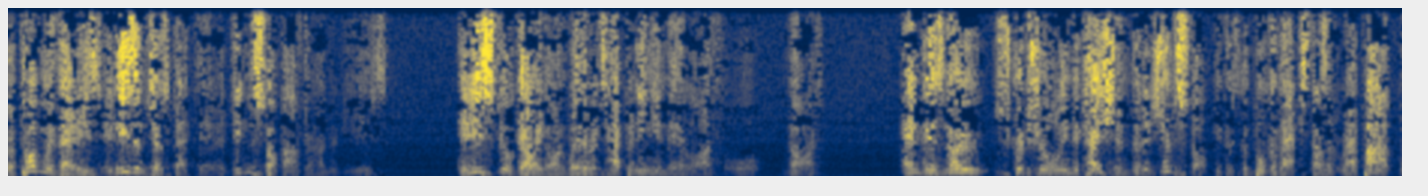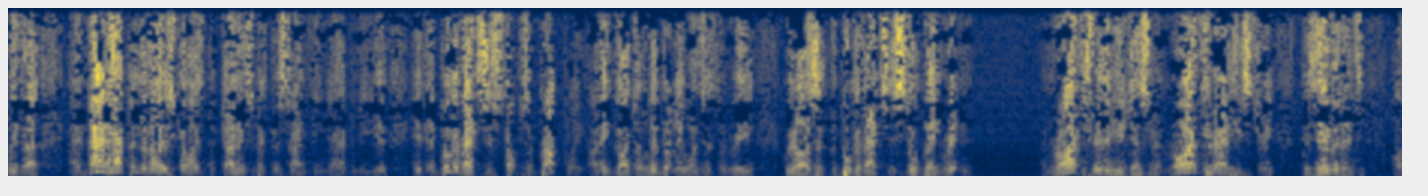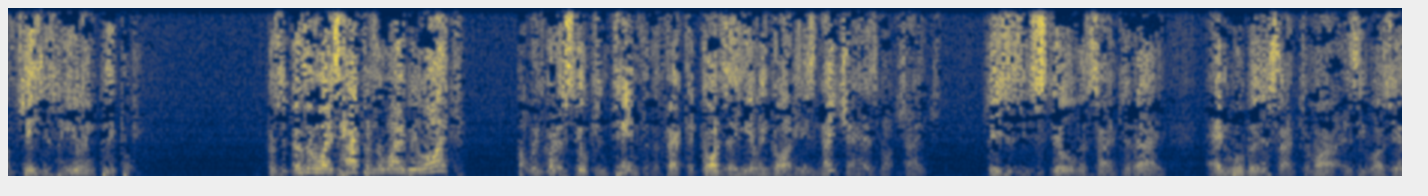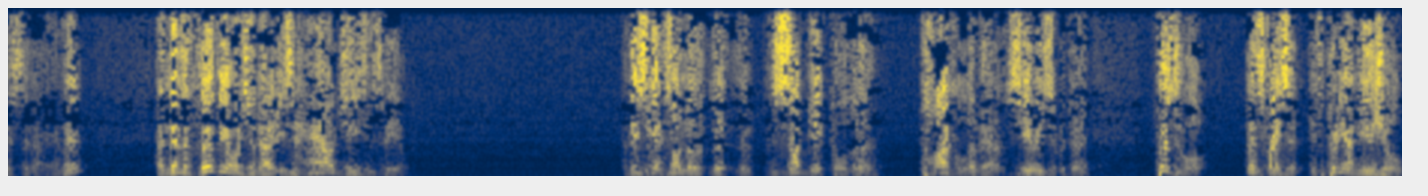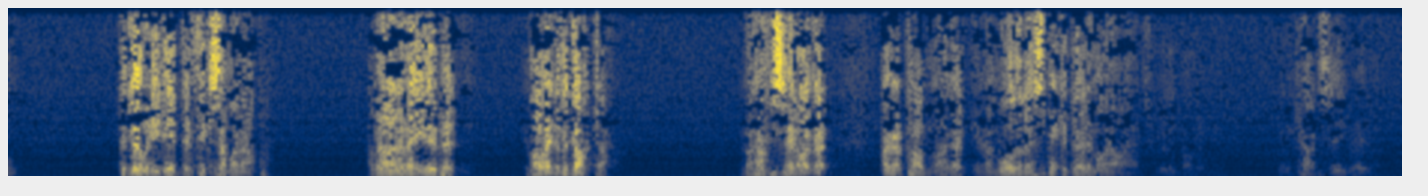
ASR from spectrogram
The problem with that is it isn't just back then. It didn't stop after 100 years. It is still going on, whether it's happening in their life. And there's no scriptural indication that it should stop because the book of Acts doesn't wrap up with a, and that happened to those guys, but don't expect the same thing to happen to you. It, the book of Acts just stops abruptly. I think God deliberately wants us to re- realize that the book of Acts is still being written. And right through the New Testament, right throughout history, there's evidence of Jesus healing people. Because it doesn't always happen the way we like, but we've got to still contend for the fact that God's a healing God. His nature has not changed. Jesus is still the same today and will be the same tomorrow as he was yesterday. Amen? And then the third thing I want you to know is how Jesus healed. And this gets on the, the, the, the subject or the title of our series that we're doing. First of all, let's face it, it's pretty unusual to do what he did to fix someone up. I mean, I don't know you, but if I went to the doctor and I said, I got, I got a problem. I've got, you know, more than a speck of dirt in my eye. It's really bothering me. Really can't see very well.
